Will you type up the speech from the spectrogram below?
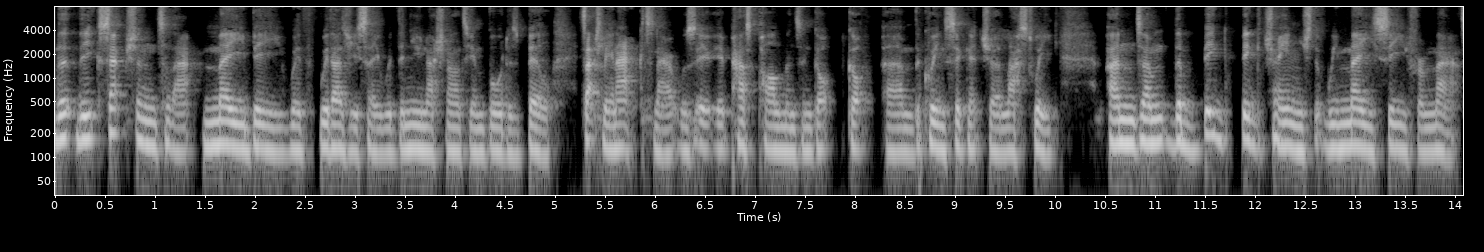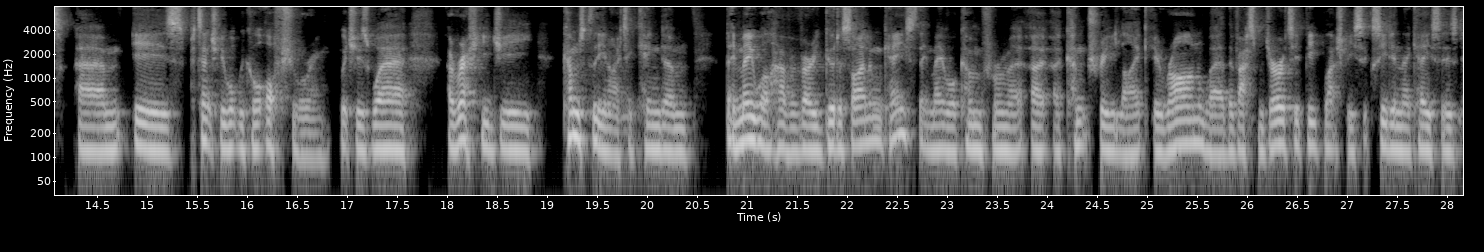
the, the exception to that may be with, with, as you say, with the new Nationality and Borders Bill. It's actually an act now. It was it, it passed Parliament and got got um, the Queen's signature last week. And um, the big, big change that we may see from that um, is potentially what we call offshoring, which is where a refugee comes to the United Kingdom, they may well have a very good asylum case. They may well come from a, a, country like Iran, where the vast majority of people actually succeed in their cases,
